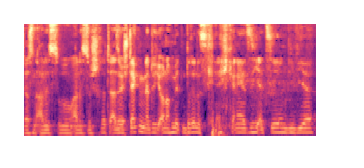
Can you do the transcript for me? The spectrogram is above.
das sind alles so alles so Schritte. Also wir stecken natürlich auch noch mittendrin. Ich kann ja jetzt nicht erzählen, wie wir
